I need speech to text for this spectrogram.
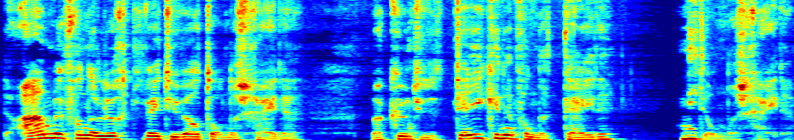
De aanblik van de lucht weet u wel te onderscheiden, maar kunt u de tekenen van de tijden niet onderscheiden.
